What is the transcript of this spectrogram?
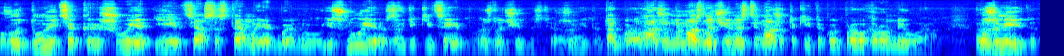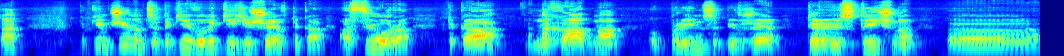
годується, кришує, і ця система якби ну, існує завдяки цій злочинності. Розумієте? Так вона ж нема злочинності, нащо такий такий правоохоронний орган. Розумієте, так? Таким чином, це такий великий гішеф, така афера, така нахабна, в принципі, вже терористична е-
